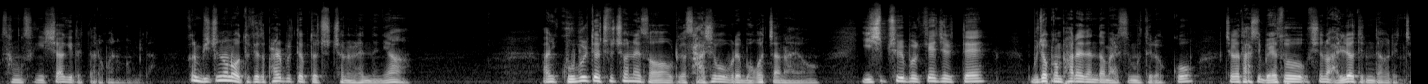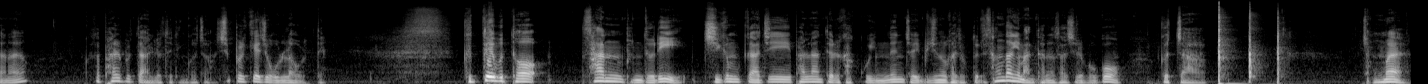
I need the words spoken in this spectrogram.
상승이 시작이 됐다고 하는 겁니다. 그럼 미주노는 어떻게 해서 8불 때부터 추천을 했느냐? 아니 9불 때 추천해서 우리가 45불에 먹었잖아요. 27불 깨질 때 무조건 팔아야 된다 말씀을 드렸고 제가 다시 매수 신호 알려드린다 그랬잖아요. 그래서 8불 때 알려드린 거죠. 10불 깨지고 올라올 때. 그때부터 산 분들이 지금까지 팔란테를 갖고 있는 저희 미주노 가족들이 상당히 많다는 사실을 보고 그자 정말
